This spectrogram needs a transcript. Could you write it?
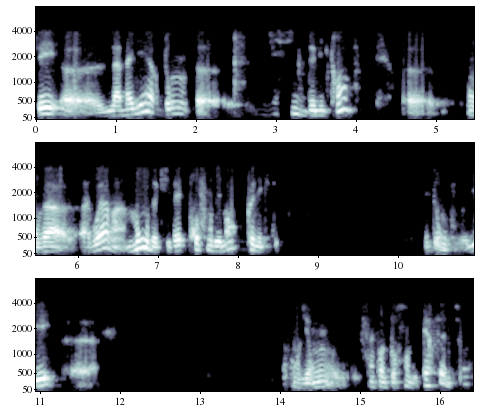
c'est euh, la manière dont, euh, d'ici 2030, euh, on va avoir un monde qui va être profondément connecté. Et donc, vous voyez, environ 50% des personnes sont,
